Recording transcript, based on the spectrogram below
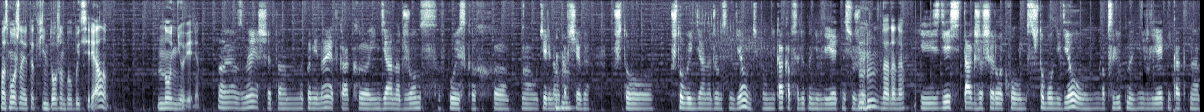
возможно, этот фильм должен был быть сериалом, но не уверен. А, Знаешь, это напоминает, как э, Индиана Джонс в поисках э, утерянного ковчега, что что бы Индиана Джонс ни делал, типа он никак абсолютно не влияет на сюжет. Мгм, Да-да-да. И здесь также Шерлок Холмс, что бы он ни делал, он абсолютно не влияет никак на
